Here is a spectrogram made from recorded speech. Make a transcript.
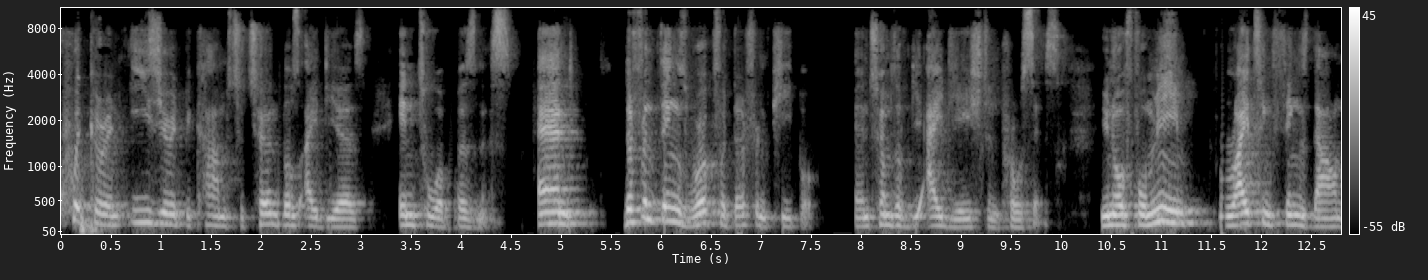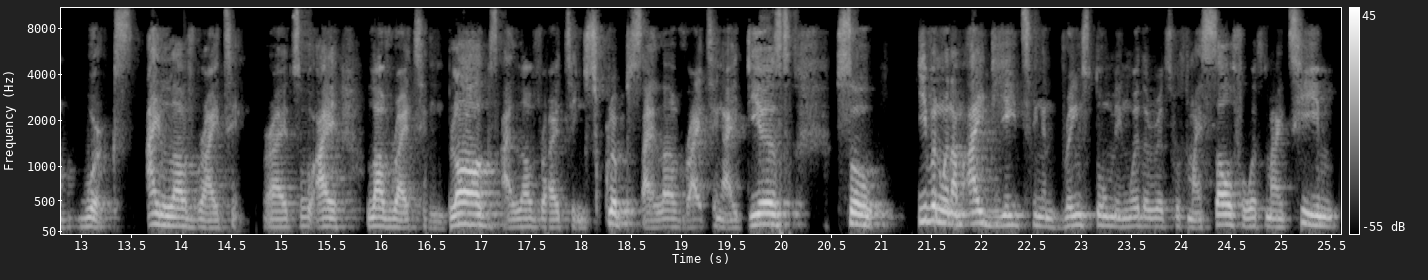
quicker and easier it becomes to turn those ideas into a business. And different things work for different people in terms of the ideation process. You know, for me, writing things down works. I love writing, right? So I love writing blogs, I love writing scripts, I love writing ideas. So even when I'm ideating and brainstorming, whether it's with myself or with my team,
